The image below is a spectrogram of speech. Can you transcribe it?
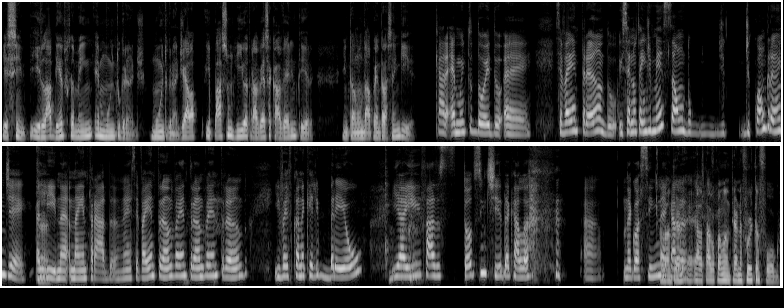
E assim, e lá dentro também é muito grande, muito grande. E, ela, e passa um rio, atravessa a caverna inteira. Então não dá pra entrar sem guia. Cara, é muito doido. é. Você vai entrando e você não tem dimensão do, de, de quão grande é ali na, na entrada, né? Você vai entrando, vai entrando, vai entrando e vai ficando aquele breu. E aí faz todo sentido aquela. a- o negocinho, A né? lanterna- Aquela, ela tava com a lanterna furta-fogo.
